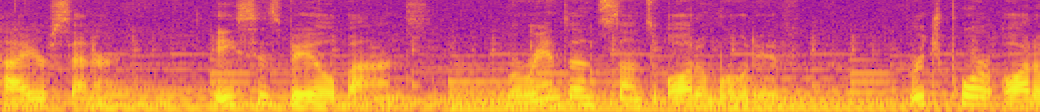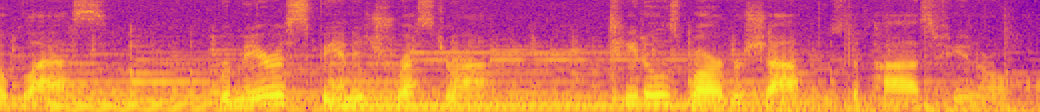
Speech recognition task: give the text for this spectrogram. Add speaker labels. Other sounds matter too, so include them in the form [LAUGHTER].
Speaker 1: Tire Center, Aces Bail Bonds, Miranda and Sons Automotive, Bridgeport Auto Glass, Ramirez Spanish Restaurant, Tito's Barbershop, The Paz Funeral Home.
